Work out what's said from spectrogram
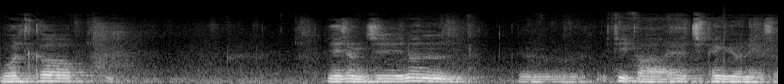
월드컵 예정지는 그 FIFA의 집행위원회에서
